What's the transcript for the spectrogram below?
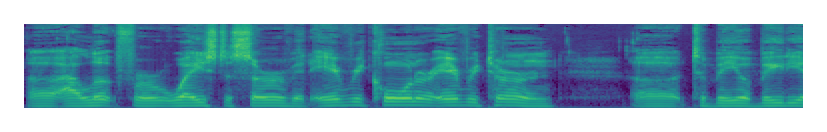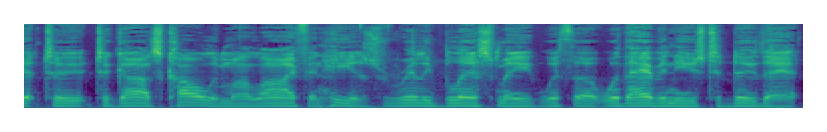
Uh, I look for ways to serve at every corner, every turn, uh, to be obedient to, to God's call in my life, and He has really blessed me with uh, with avenues to do that.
